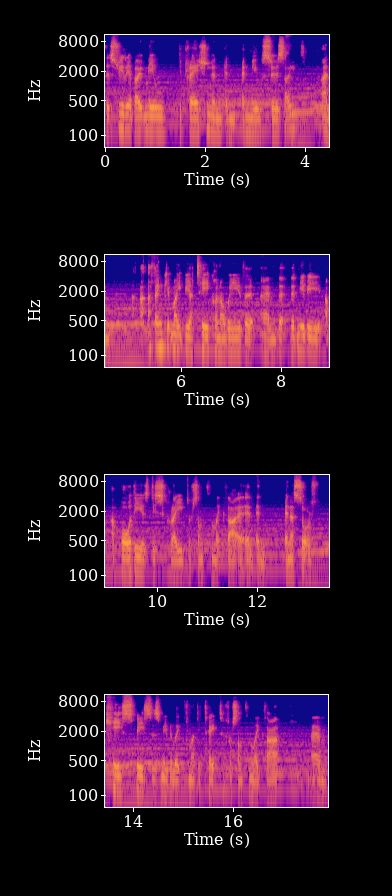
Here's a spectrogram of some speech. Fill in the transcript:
that's really about male depression and, and, and male suicide and I think it might be a take on a way that um, that, that maybe a, a, body is described or something like that in, in, in a sort of case basis, maybe like from a detective or something like that. Um,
